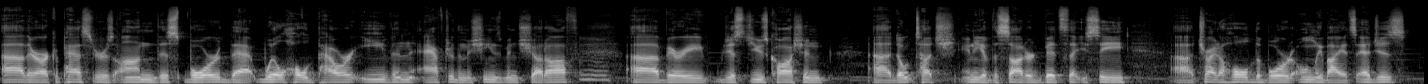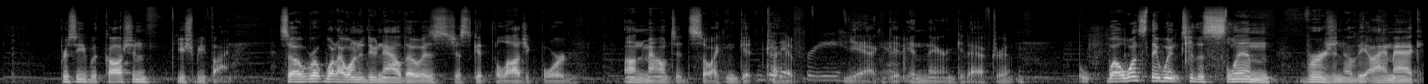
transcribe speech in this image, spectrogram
Uh, there are capacitors on this board that will hold power even after the machine's been shut off. Mm. Uh, very, just use caution. Uh, don't touch any of the soldered bits that you see. Uh, try to hold the board only by its edges. Proceed with caution, you should be fine. So what I want to do now though is just get the logic board unmounted so I can get, get kind of, free. Yeah, yeah, get in there and get after it. Well, once they went to the slim version of the iMac,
